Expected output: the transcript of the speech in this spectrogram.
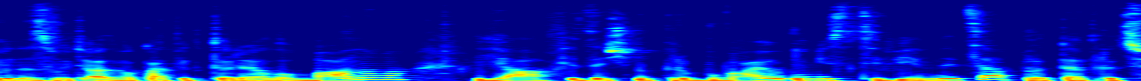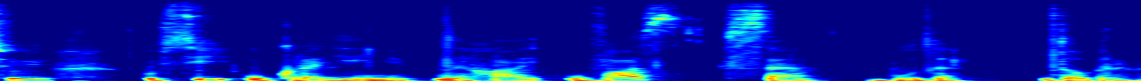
Мене звуть адвокат Вікторія Лобанова. Я фізично перебуваю у місті Вінниця, проте працюю по всій Україні. Нехай у вас все буде добре.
